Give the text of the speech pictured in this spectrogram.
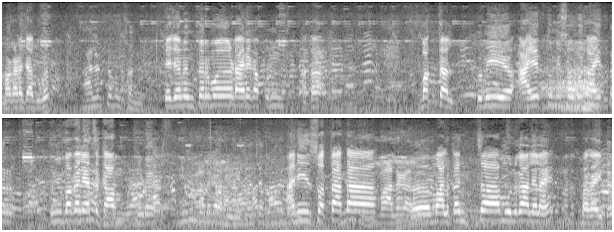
बगाडाच्या अगोदर. त्याच्यानंतर मग डायरेक्ट आपण आता बघताल. तुम्ही आहेत तुम्ही सोबत आहेत तर तुम्ही बघाल याचं काम थोडं. आणि स्वतः आता मालकांचा मुलगा आलेला आहे. बघा इथं.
